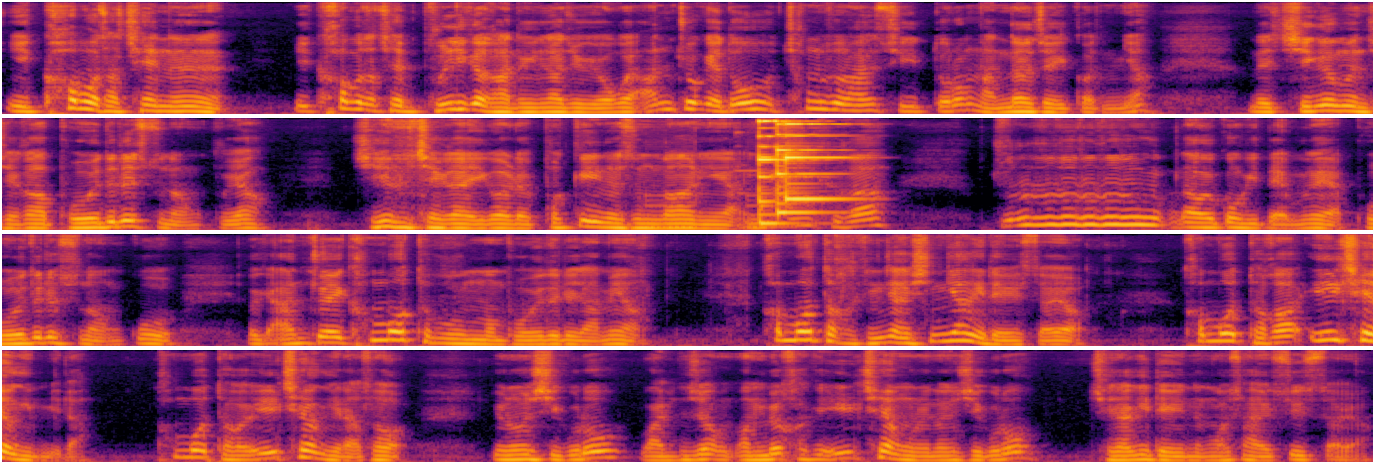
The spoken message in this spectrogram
이 커버 자체는 이 커버 자체 분리가 가능해가지고 요거 안쪽에도 청소를 할 수 있도록 만들어져 있거든요. 근데 지금은 제가 보여드릴 수는 없고요. 지금 제가 이거를 벗기는 순간 이 잉크가 쭈루루루루 나올 거기 때문에 보여드릴 수는 없고 여기 안쪽에 컨버터 부분만 보여드리자면 컨버터가 굉장히 신기하게 되어 있어요. 컨버터가 일체형입니다. 컨버터가 일체형이라서 이런 식으로 완전 완벽하게 일체형으로 이런 식으로 제작이 되어 있는 것을 알 수 있어요.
